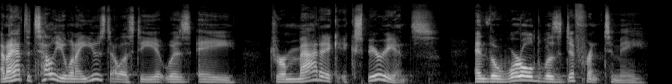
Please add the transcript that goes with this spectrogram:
And I have to tell you, when I used LSD, it was a dramatic experience and the world was different to me.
